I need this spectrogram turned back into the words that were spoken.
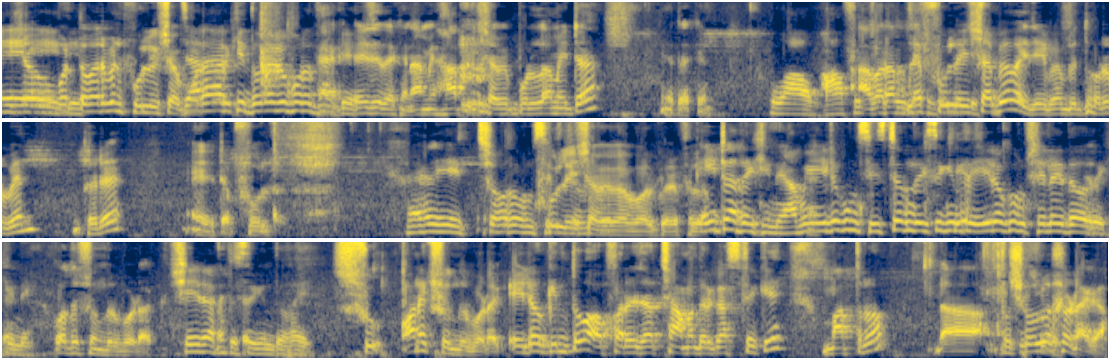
এই হিসাবে যে। পারবেন ফুল হিসাবে যারা আর কি দোলের উপরে হ্যাঁ, থাকে। এই যে দেখেন আমি হাফ হিসাবে পড়লাম এটা। এই দেখেন। ওয়াও হাফ আবার আপনি ফুল হিসাবে ওই যেভাবে ধরবেন ধরে এটা ফুল। আরে চরম ফুল হিসাবে ব্যবহার করে ফেলা এইটা দেখিনি আমি এইরকম সিস্টেম দেখছি কিন্তু এইরকম সেলাই দেওয়া দেখিনি কত সুন্দর প্রোডাক্ট সেই রাখতেছে কিন্তু ভাই। অনেক সুন্দর প্রোডাক্ট এটাও কিন্তু অফারে যাচ্ছে আমাদের কাছ থেকে মাত্র ষোলোশো টাকা।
